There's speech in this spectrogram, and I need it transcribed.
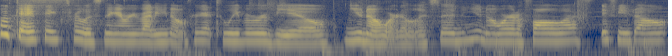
Okay, thanks for listening, everybody. Don't forget to leave a review. You know where to listen. You know where to follow us. If you don't,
